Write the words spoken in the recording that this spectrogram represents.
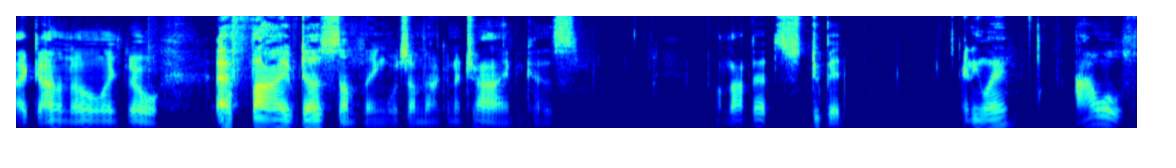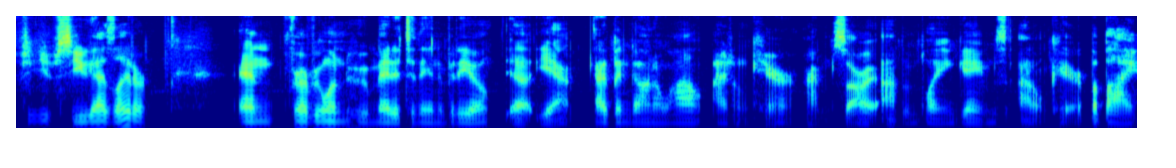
Like I don't know, like no F5 does something, which I'm not gonna try because I'm not that stupid. Anyway, I will see you guys later. And for everyone who made it to the end of the video, uh, yeah, I've been gone a while. I don't care. I'm sorry. I've been playing games. I don't care. Bye bye.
